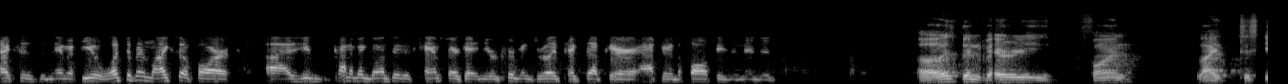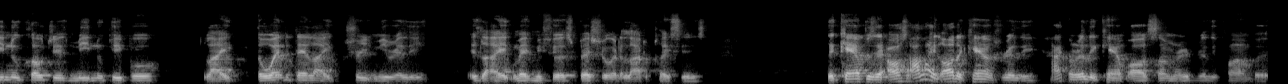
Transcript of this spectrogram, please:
Texas, to name a few. What's it been like so far uh, as you've kind of been going through this camp circuit and your recruitment's really picked up here after the fall season ended? Uh, it's been very fun, like to see new coaches, meet new people. Like the way that they like treat me really is like make me feel special at a lot of places. The camp is also I like all the camps really. I can really camp all summer. It's really fun, but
